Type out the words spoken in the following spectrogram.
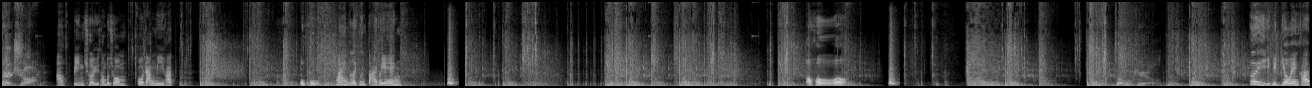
Headshot. เอ้าปิงเฉยท่านผู้ชม โกดังมีครับเฮ้ยโอ้โห แม่งเอ้ยเพิ่งตายไปเอง โอ้โห Double kill. เฮ้ย อีกนิดเดียวเองครับ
